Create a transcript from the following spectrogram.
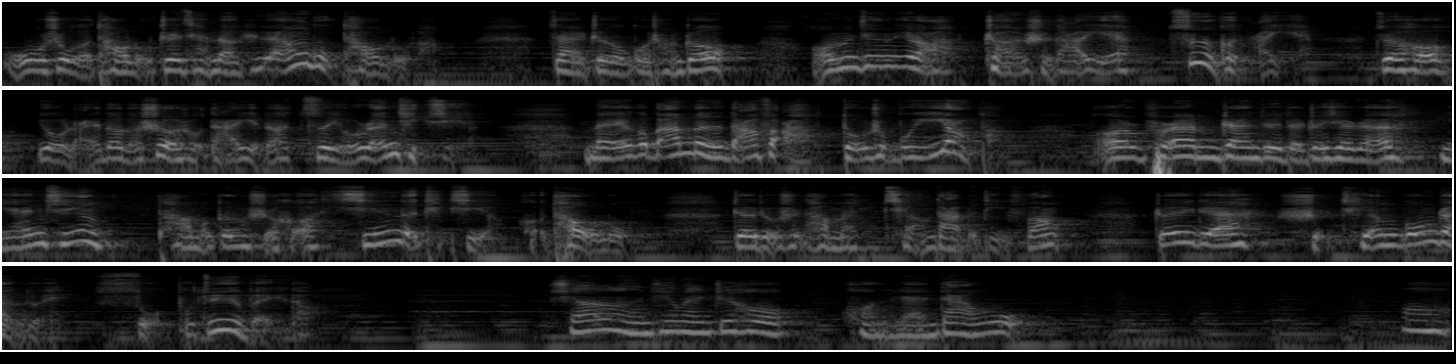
无数个套路之前的远古套路了。在这个过程中，我们经历了战士打野、刺客打野，最后又来到了射手打野的自由人体系。”每个版本的打法都是不一样的，而 Prime 战队的这些人年轻，他们更适合新的体系和套路，这就是他们强大的地方。这一点是天宫战队所不具备的。小冷听完之后恍然大悟：“哦，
